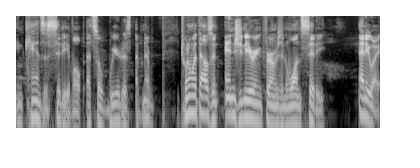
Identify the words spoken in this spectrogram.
In Kansas City, of all, that's the weirdest. I've never twenty one thousand engineering firms in one city. Anyway,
